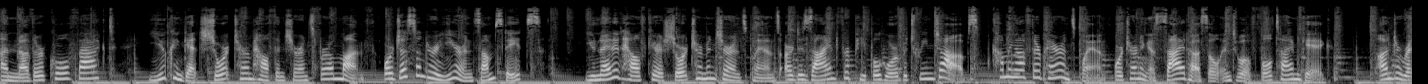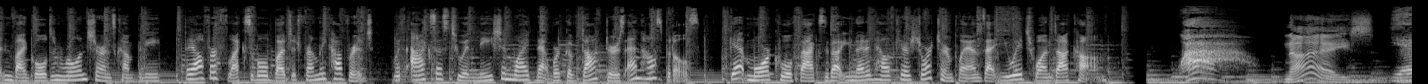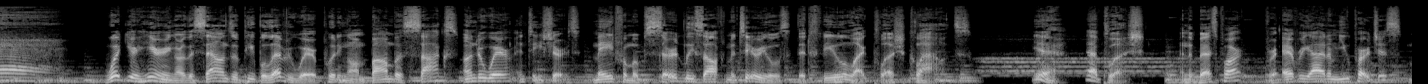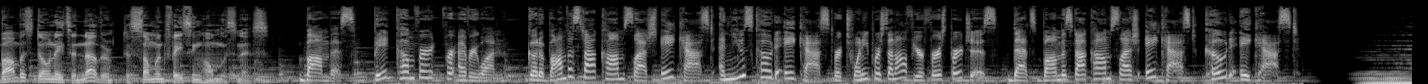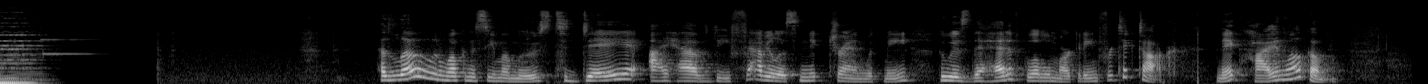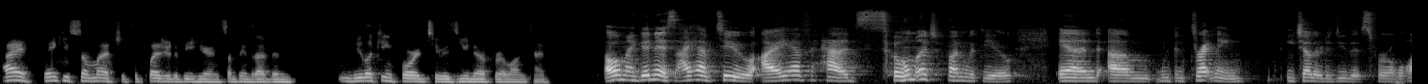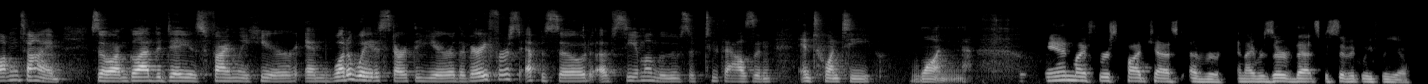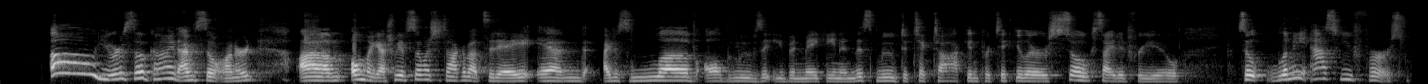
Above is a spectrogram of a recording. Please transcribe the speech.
Another cool fact you can get short term health insurance for a month or just under a year in some states. United Healthcare short term insurance plans are designed for people who are between jobs, coming off their parents' plan, or turning a side hustle into a full time gig. Underwritten by Golden Rule Insurance Company, they offer flexible, budget friendly coverage with access to a nationwide network of doctors and hospitals. Get more cool facts about United Healthcare short term plans at uh1.com. Wow. Nice. Yeah. What you're hearing are the sounds of people everywhere putting on Bombas socks, underwear, and t-shirts made from absurdly soft materials that feel like plush clouds. Yeah, that plush. And the best part? For every item you purchase, Bombas donates another to someone facing homelessness. Bombas. Big comfort for everyone. Go to bombas.com slash ACAST and use code ACAST for 20% off your first purchase. That's bombas.com slash ACAST. Code ACAST. Hello and welcome to CMO Moves. Today I have the fabulous Nick Tran with me, who is the head of global marketing for TikTok. Nick, hi and welcome. Hi, thank you so much. It's a pleasure to be here and something that I've been looking forward to, as you know, for a long time. Oh my goodness, I have too. I have had so much fun with you, and um, we've been threatening each other to do this for a long time. So I'm glad the day is finally here. And what a way to start the year! The very first episode of CMO Moves of 2021. And my first podcast ever. And I reserved that specifically for you. Oh, you are so kind. I'm so honored. Um, oh my gosh, we have so much to talk about today. And I just love all the moves that you've been making. And this move to TikTok in particular, so excited for you. So let me ask you first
